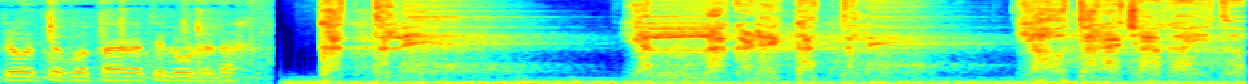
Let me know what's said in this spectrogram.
ಹೊಂಟೆ ಹೊತ್ತೆ ಗೊತ್ತಾಗತ್ತಿಲ್ಲ ನೋಡ್ರಿ ಕತ್ತಲೆ. ಎಲ್ಲ ಕಡೆ ಕತ್ತಲೆ. ಯಾವ ತರ ಜಾಗ ಇದು?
